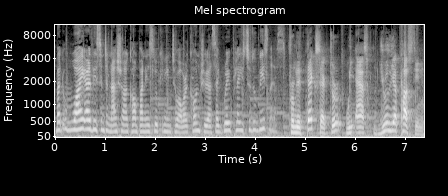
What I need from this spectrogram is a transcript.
But why are these international companies looking into our country as a great place to do business? From the tech sector, we asked Julia Costin,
